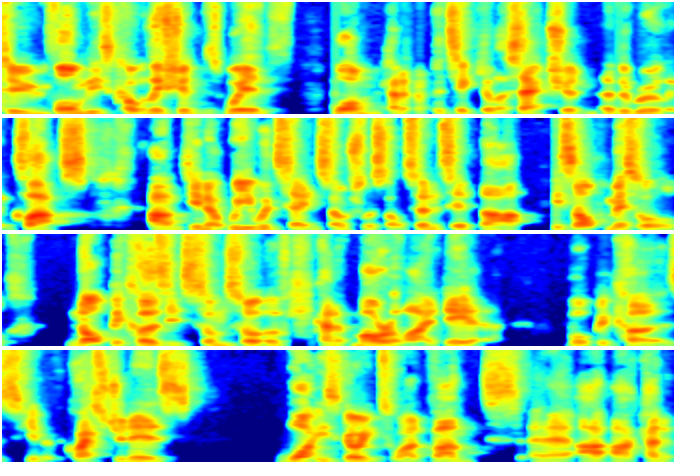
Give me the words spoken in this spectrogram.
to form these coalitions with one kind of particular section of the ruling class. And, you know, we would say in Socialist Alternative that it's not permissible, not because it's some sort of kind of moral idea, but because, you know, the question is, what is going to advance uh, our, our kind of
